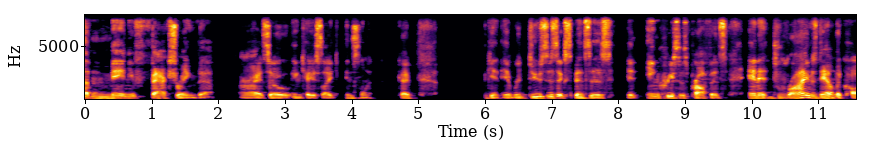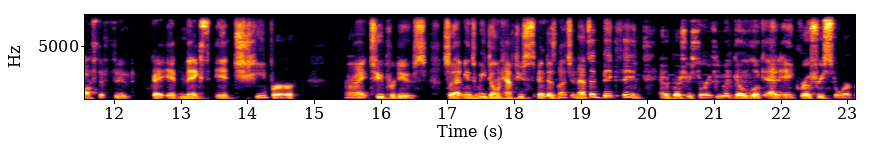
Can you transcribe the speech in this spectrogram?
of manufacturing them. All right, so in case like insulin, okay, again, it reduces expenses, it increases profits, and it drives down the cost of food. Okay, it makes it cheaper all right, to produce. So that means we don't have to spend as much. And that's a big thing at a grocery store. If you would go look at a grocery store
